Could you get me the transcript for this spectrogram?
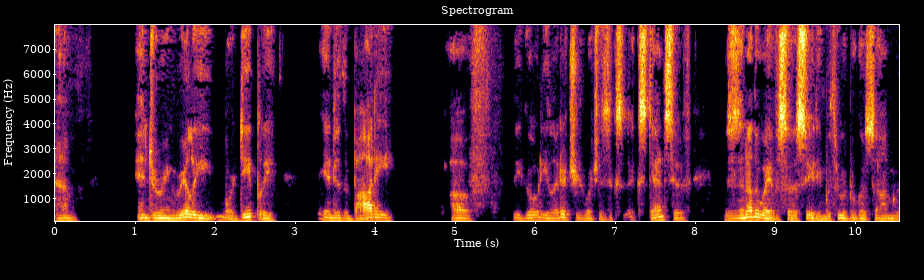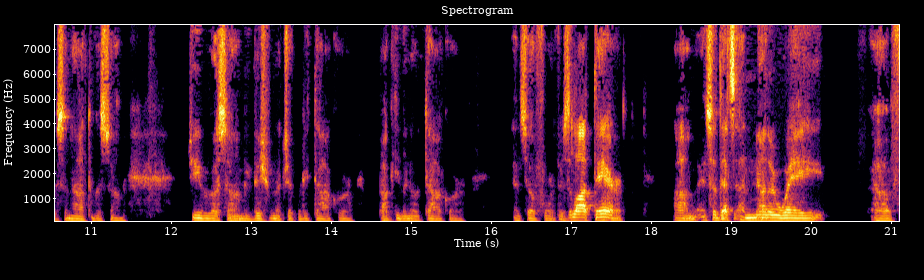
um, entering really more deeply into the body of the Gaudiya literature, which is ex- extensive. This is another way of associating with Rupa Goswami, Sanatana Goswami, Jiva Goswami, Vishwanath Chakravarti Thakur, Bhakti Vinod Thakur, and so forth. There's a lot there. Um, and so that's another way of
